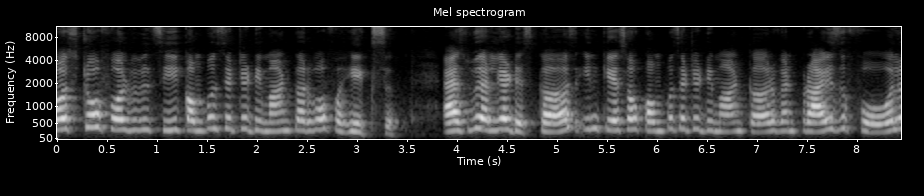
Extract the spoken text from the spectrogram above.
First of all, we will see compensated demand curve of Hicks. As we earlier discussed, in case of compensated demand curve, when price fall,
